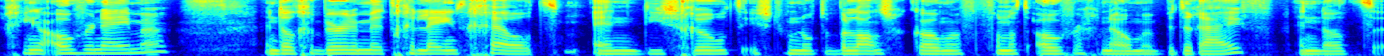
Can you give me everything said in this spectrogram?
gingen overnemen. En dat gebeurde met geleend geld. En die schuld is toen op de balans gekomen van het overgenomen bedrijf. En dat,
